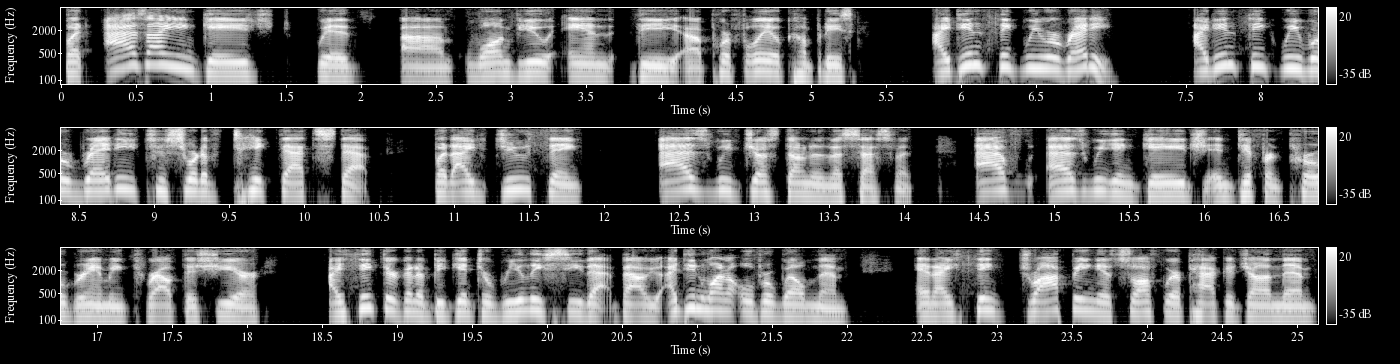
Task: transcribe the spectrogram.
But as I engaged with um, Longview and the uh, portfolio companies, I didn't think we were ready. I didn't think we were ready to sort of take that step. But I do think as we've just done an assessment, as, as we engage in different programming throughout this year, I think they're going to begin to really see that value. I didn't want to overwhelm them. And I think dropping a software package on them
